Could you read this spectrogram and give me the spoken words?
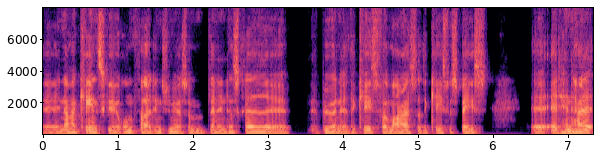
øh, en amerikansk øh, rumfartingeniør, som blandt andet har skrevet uh, bøgerne The Case for Mars og The Case for Space, at han har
